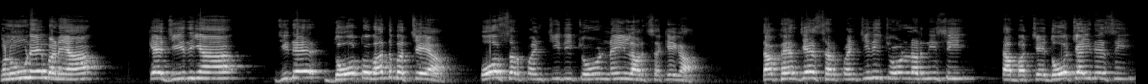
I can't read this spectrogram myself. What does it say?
ਕਾਨੂੰਨ ਇਹ ਬਣਿਆ ਕਿ ਜਿਹਦੀਆਂ, ਜਿਹਦੇ ਦੋ ਤੋਂ ਵੱਧ ਬੱਚੇ ਆ, ਉਹ ਸਰਪੰਚੀ ਦੀ ਚੋਣ ਨਹੀਂ ਲੜ ਸਕੇਗਾ। ਤਾਂ ਫਿਰ ਜੇ ਸਰਪੰਚੀ ਦੀ ਚੋਣ ਲੜਨੀ ਸੀ, ਤਾਂ ਬੱਚੇ ਦੋ ਚਾਹੀਦੇ ਸੀ।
